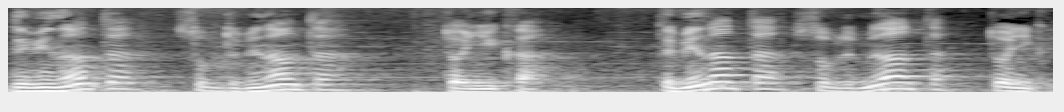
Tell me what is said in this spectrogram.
Доминанта, субдоминанта, тоника. Доминанта, субдоминанта, тоника.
